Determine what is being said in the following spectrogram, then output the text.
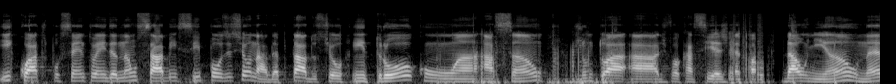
e 4% ainda não sabem se posicionar. Deputado, o senhor entrou com uma ação junto à, à Advocacia Geral da União, né,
